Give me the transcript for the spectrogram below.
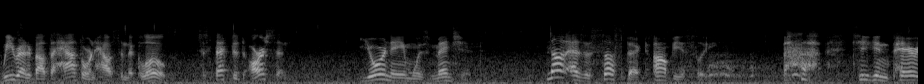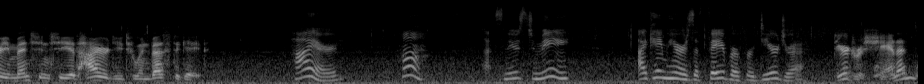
We read about the Hathorne house in the Globe. Suspected arson. Your name was mentioned. Not as a suspect, obviously. Tegan Perry mentioned she had hired you to investigate. Hired? Huh. That's news to me. I came here as a favor for Deirdre. Deirdre Shannon?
